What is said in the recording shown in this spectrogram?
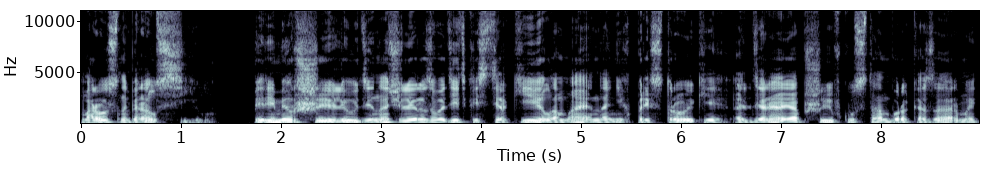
мороз набирал силу. Перемерзшие люди начали разводить костерки, ломая на них пристройки, отдирая обшивку с тамбура казармы,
